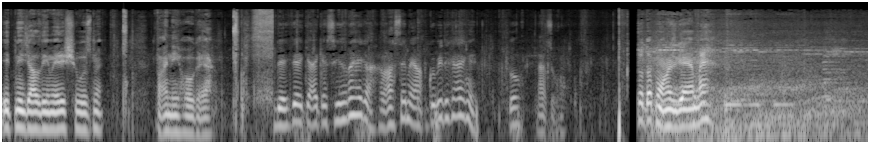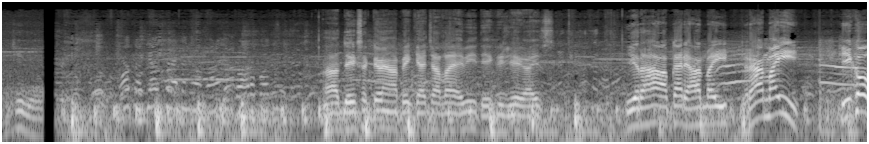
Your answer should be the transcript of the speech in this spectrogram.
इतनी जल्दी मेरे शूज़ में पानी हो गया। देखते हैं क्या क्या सीन रहेगा। रास्ते में आपको भी दिखाएँगे। तो गो तो तो पहुँच गए मैं। जी। आप देख सकते हो यहाँ पे क्या चल रहा है, अभी देख लीजिए गाइस ये रहा आपका रेहान भाई। रेहान भाई, ठीक हो?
